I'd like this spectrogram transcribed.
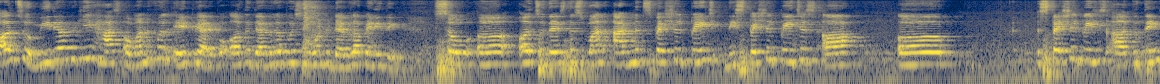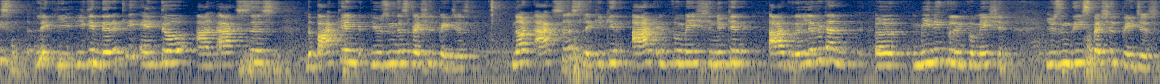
also MediaWiki has a wonderful API for all the developers who want to develop anything. So uh, also there's this one admin special page. These special pages are uh, special pages are the things like you, you can directly enter and access the backend using the special pages. Not access, like you can add information, you can add relevant and uh, meaningful information using these special pages.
